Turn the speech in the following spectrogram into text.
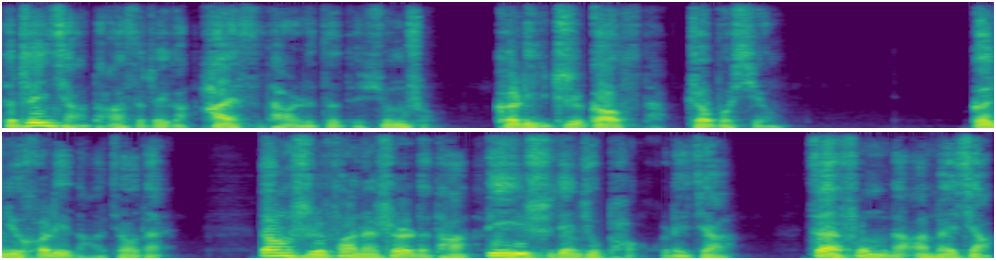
他真想打死这个害死他儿子的凶手，可理智告诉他这不行。根据何立达交代，当时犯了事的他第一时间就跑回了家，在父母的安排下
